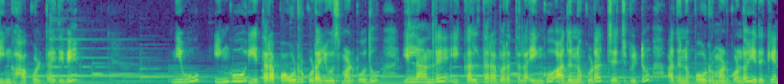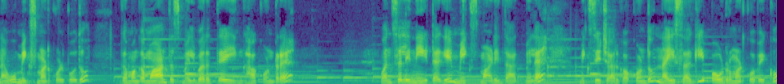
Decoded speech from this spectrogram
ಹಿಂಗೆ ಹಾಕ್ಕೊಳ್ತಾ ಇದ್ದೀವಿ. ನೀವು ಇಂಗು ಈ ಥರ ಪೌಡ್ರ್ ಕೂಡ ಯೂಸ್ ಮಾಡ್ಬೋದು. ಇಲ್ಲ ಅಂದರೆ ಈ ಕಲ್ ಥರ ಬರುತ್ತಲ್ಲ ಇಂಗು, ಅದನ್ನು ಕೂಡ ಜಜ್ಜಿಬಿಟ್ಟು ಅದನ್ನು ಪೌಡ್ರ್ ಮಾಡಿಕೊಂಡು ಇದಕ್ಕೆ ನಾವು ಮಿಕ್ಸ್ ಮಾಡ್ಕೊಳ್ಬೋದು. ಘಮ ಘಮ ಅಂತ ಸ್ಮೆಲ್ ಬರುತ್ತೆ ಹಿಂಗೆ ಹಾಕ್ಕೊಂಡ್ರೆ ಒಂದ್ಸಲಿ ನೀಟಾಗಿ ಮಿಕ್ಸ್ ಮಾಡಿದ್ದಾದಮೇಲೆ ಮಿಕ್ಸಿ ಜಾರ್ಗೆ ಹಾಕ್ಕೊಂಡು ನೈಸಾಗಿ ಪೌಡ್ರ್ ಮಾಡ್ಕೋಬೇಕು.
